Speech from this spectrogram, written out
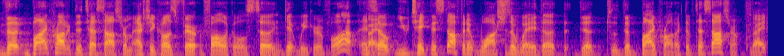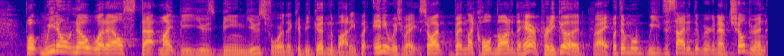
the byproduct of testosterone actually causes fer- follicles to get weaker and fall out, and Right. so you take this stuff, and it washes away the the the byproduct of testosterone. Right. But we don't know what else that might be used being used for that could be good in the body. But any which way, so I've been like holding on to the hair pretty good. Right. But then when we decided that we were gonna have children,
